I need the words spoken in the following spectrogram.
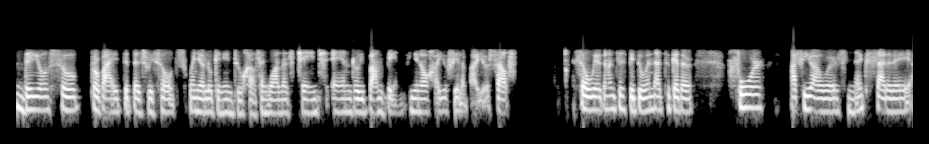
they also provide the best results when you're looking into health and wellness change and revamping, you know, how you feel about yourself. So we're going to just be doing that together for a few hours next Saturday. I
